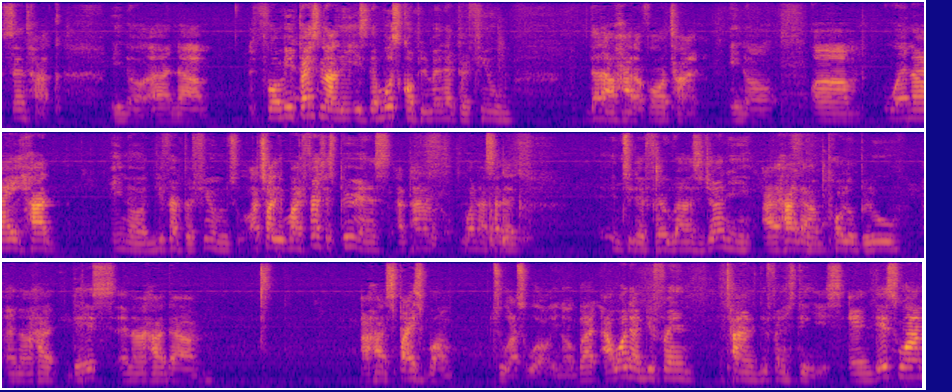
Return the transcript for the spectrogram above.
ScentHack. You know, and um, for me personally, it's the most complimented perfume that I've had of all time. You know, um, when I had, you know, different perfumes. Actually, my first experience, and when I started into the fragrance journey, I had um, Polo Blue, and I had this, and I had um, I had Spice Bomb too as well. You know, but I wore them different times, different stages, and this one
